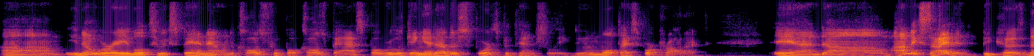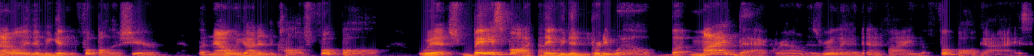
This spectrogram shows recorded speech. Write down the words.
um, you know we're able to expand now into college football college basketball. We're looking at other sports potentially doing a multi-sport product and um, i'm excited because not only did we get into football this year but now we got into college football which baseball, I think we did pretty well. But my background is really identifying the football guys.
